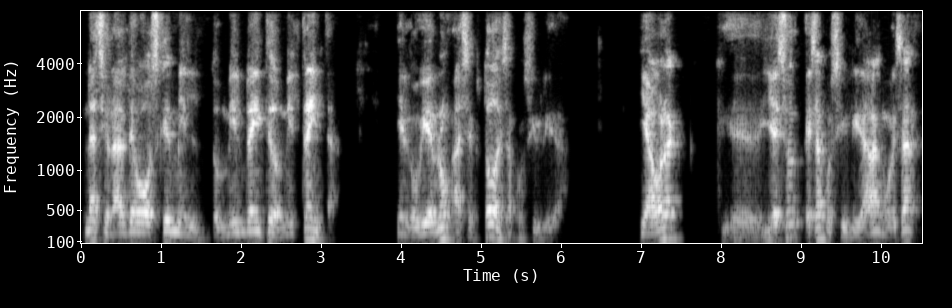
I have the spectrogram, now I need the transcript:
nacional de bosques 2020-2030. Y el gobierno aceptó esa posibilidad. Y ahora, eh, y eso, esa posibilidad o esa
